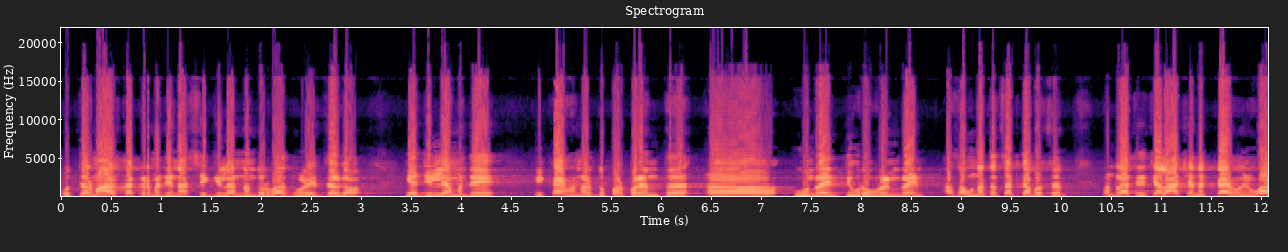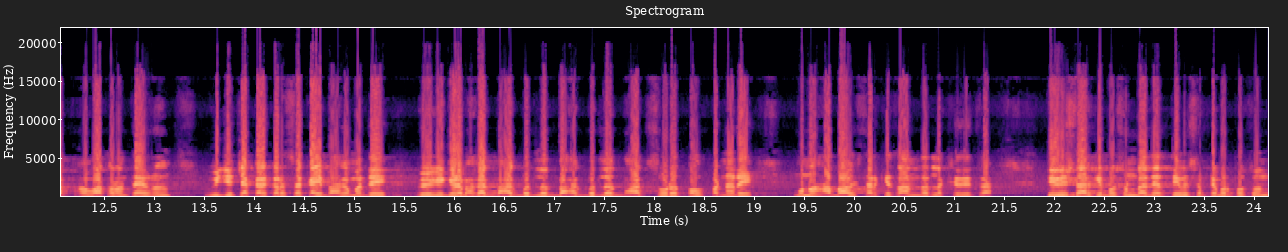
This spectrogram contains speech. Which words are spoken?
उत्तर महाराष्ट्राकडे म्हणजे नाशिक जिल्हा नंदुरबार धुळे जळगाव या जिल्ह्यामध्ये की काय होणार? दुपारपर्यंत ऊन राहील तीव्र ऊन राहील असा उन्हाचा चटका बसत पण रात्री त्याला अचानक काय होईल? वात वातावरण तयार होऊन विजेच्या कडकडासह काही भागामध्ये वेगवेगळ्या भागात भाग बदलत भाग बदलत भाग सोडत पाऊस पडणार आहे. म्हणून हा बावीस तारखेचा अंदाज लक्षात द्यायचा तेवीस तारखेपासून राज्यात तेवीस सप्टेंबरपासून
